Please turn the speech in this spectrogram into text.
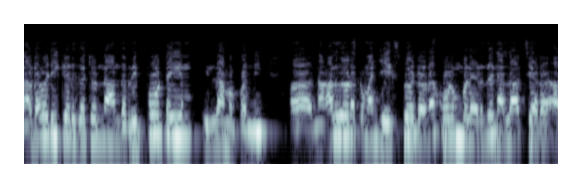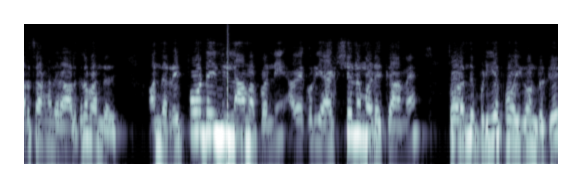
நடவடிக்கை எடுக்க சொன்ன அந்த ரிப்போர்ட்டையும் இல்லாம பண்ணி ஆஹ், நாலு தொடக்கம் அஞ்சு எக்ஸ்பர்ட்டோட கொழும்புல இருந்து நல்லாட்சி அரசாங்கம் அரசாங்க காலத்துல வந்தது. அந்த ரிப்போர்ட்டையும் இல்லாம பண்ணி அவைக்குரிய ஆக்ஷனும் எடுக்காம தொடர்ந்து இப்படியே போய்கொண்டிருக்கு.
